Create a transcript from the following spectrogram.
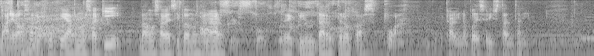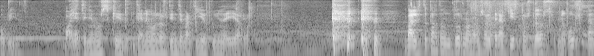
Vale, vamos a refugiarnos aquí. Vamos a ver si podemos ganar. Reclutar tropas. Buah. Claro, y no puede ser instantáneo. Obvio. Buah, ya tenemos que. Tenemos los dientes martillo y puño de hierro. vale, esto tarda un turno. Vamos a meter aquí estos dos. Me gusta.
